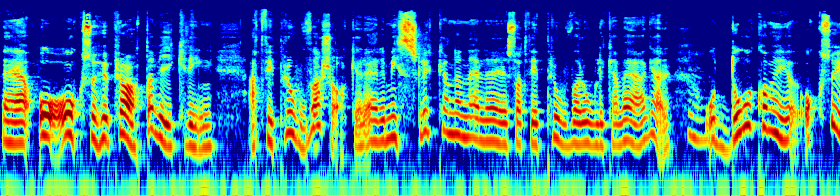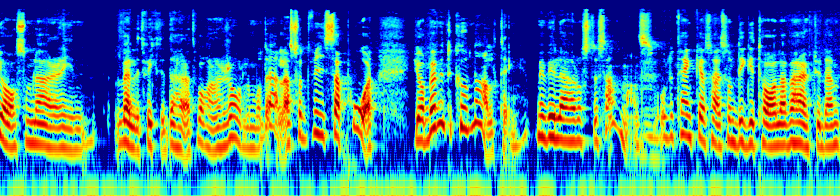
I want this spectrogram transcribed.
Eh, och också hur pratar vi kring att vi provar saker? Är det misslyckanden eller är det så att vi provar olika vägar? Mm. Och då kommer ju också jag som lärare in väldigt viktigt det här att vara en rollmodell. Alltså att visa på att jag behöver inte kunna allting, men vi lär oss tillsammans. Mm. Och då tänker jag så här som digitala verktyg där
